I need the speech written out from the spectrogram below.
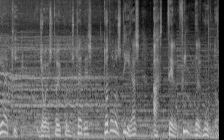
y aquí, yo estoy con ustedes todos los días hasta el fin del mundo.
